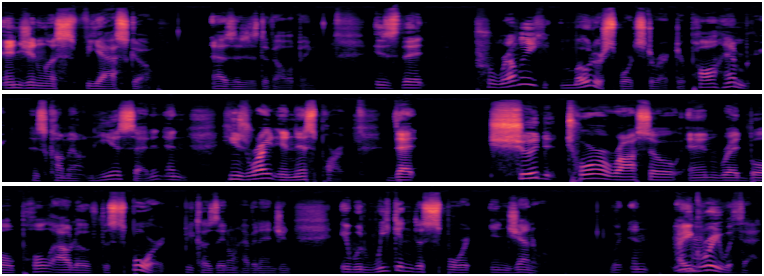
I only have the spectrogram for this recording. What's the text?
engineless fiasco as it is developing is that Pirelli Motorsports director Paul Hembery has come out and he has said and, and he's right in this part that should Toro Rosso and Red Bull pull out of the sport because they don't have an engine, it would weaken the sport in general. And I Mhm. agree with that.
